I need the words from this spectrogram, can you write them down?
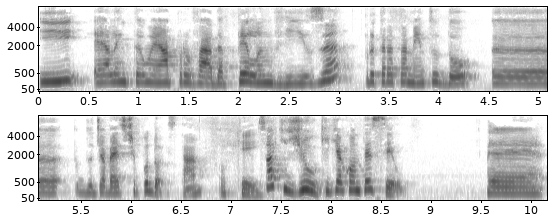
e ela então é aprovada pela Anvisa para o tratamento do, uh, do diabetes tipo 2, tá? Ok. Só que, Ju, o que, que aconteceu? É,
